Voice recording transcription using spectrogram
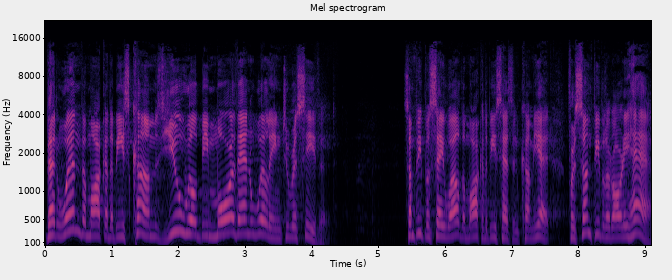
that when the mark of the beast comes, you will be more than willing to receive it. Some people say, well, the mark of the beast hasn't come yet. For some people, it already has.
